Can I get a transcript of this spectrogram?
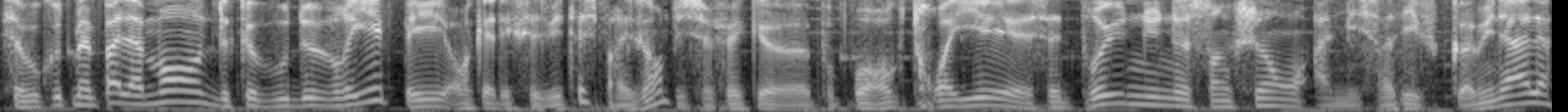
ça vous coûte même pas l'amende que vous devriez payer en cas d'excès de vitesse, par exemple. Il se fait que pour pouvoir octroyer cette prune, une sanction administrative communale,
